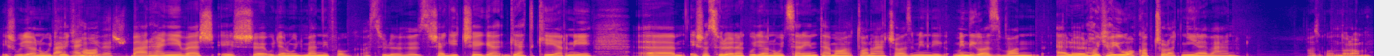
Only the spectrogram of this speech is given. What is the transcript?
és ugyanúgy, bárhány hogyha éves. bárhány éves, és ugyanúgy menni fog a szülőhöz segítséget kérni, és a szülőnek ugyanúgy szerintem a tanácsa az mindig, mindig az van elől, hogyha jó a kapcsolat nyilván azt gondolom.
